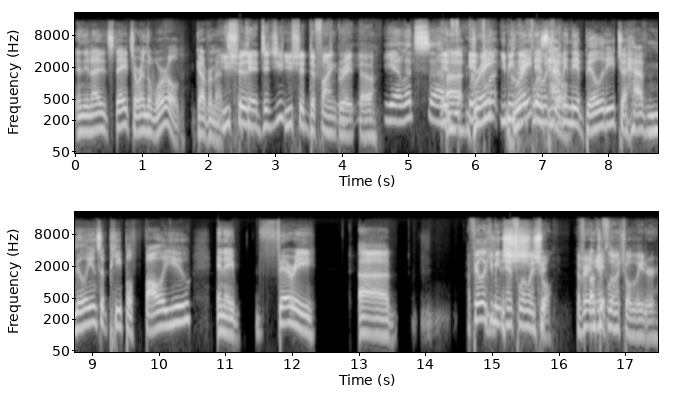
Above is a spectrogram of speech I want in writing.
in the United States or in the world government. You should Okay, did you? you should define great though. Yeah, let's. Uh, Uh, Influ- great, you mean great is influential. having the ability to have millions of people follow you in a very uh, I feel like you mean Sh- influential. A very Okay. influential leader.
